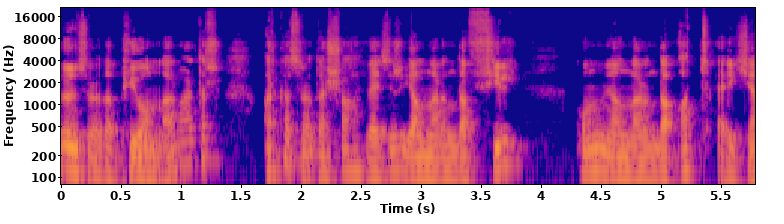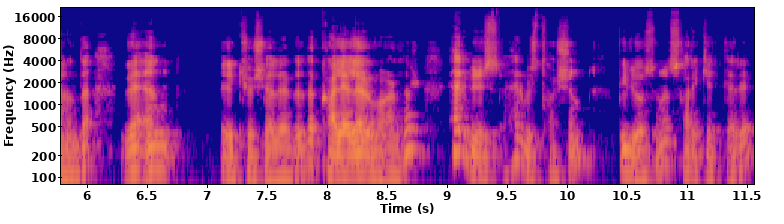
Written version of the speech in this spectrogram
ön sırada piyonlar vardır. Arka sırada şah vezir yanlarında fil onun yanlarında at her iki yanında ve en e, köşelerde de kaleler vardır. Her bir her bir taşın biliyorsunuz hareketleri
